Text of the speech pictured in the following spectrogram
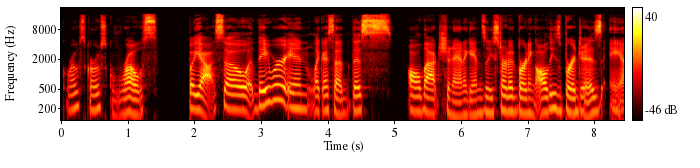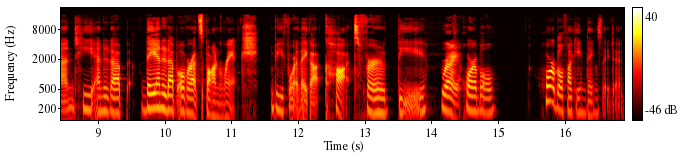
gross, gross, gross. But yeah, so they were in, like I said, this, all that shenanigans, and he started burning all these bridges, and he ended up, they ended up over at Spahn Ranch before they got caught for the Right. horrible, horrible fucking things they did.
